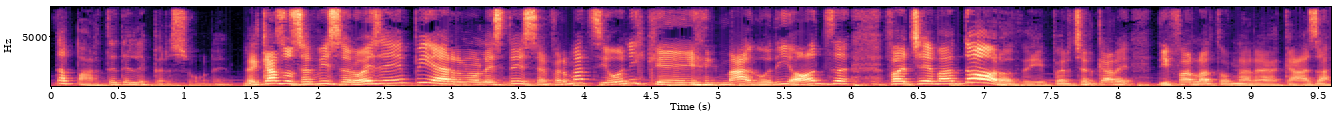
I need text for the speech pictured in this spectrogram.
da parte delle persone. Nel caso servissero esempi, erano le stesse affermazioni che il mago di Oz faceva a Dorothy per cercare di farla tornare a casa.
